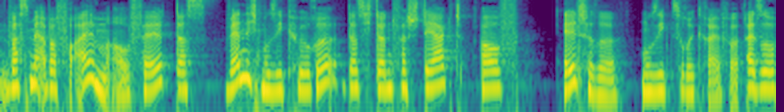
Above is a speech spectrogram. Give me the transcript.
Was mir aber vor allem auffällt, dass wenn ich Musik höre, dass ich dann verstärkt auf ältere Musik zurückgreife. Also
